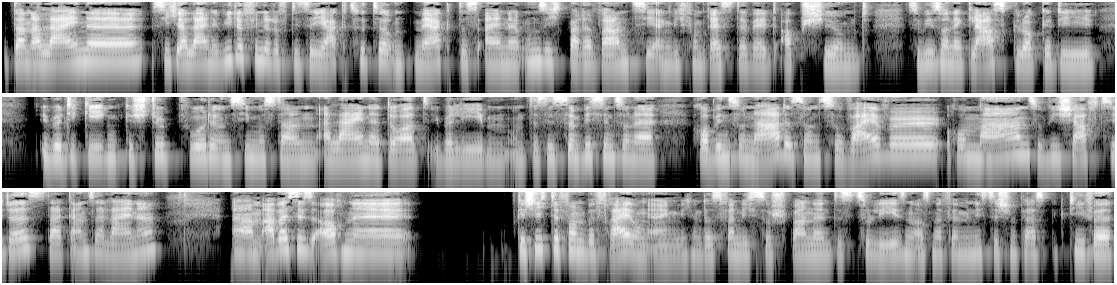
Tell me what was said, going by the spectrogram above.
dann alleine, sich alleine wiederfindet auf dieser Jagdhütte und merkt, dass eine unsichtbare Wand sie eigentlich vom Rest der Welt abschirmt. So wie so eine Glasglocke, die über die Gegend gestülpt wurde und sie muss dann alleine dort überleben. Und das ist so ein bisschen so eine Robinsonade, so ein Survival-Roman, so wie schafft sie das da ganz alleine. Ähm, aber es ist auch eine Geschichte von Befreiung eigentlich. Und das fand ich so spannend, das zu lesen aus einer feministischen Perspektive.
